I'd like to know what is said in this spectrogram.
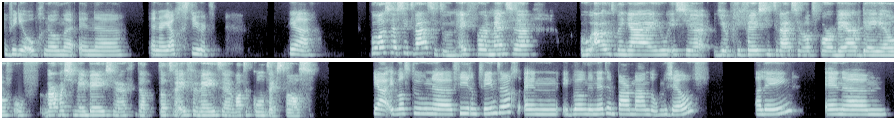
een video opgenomen en, uh, en naar jou gestuurd. Ja. Hoe was jouw situatie toen? Even voor mensen, hoe oud ben jij? Hoe is je, je privé situatie? Wat voor werk deed je? Of, of waar was je mee bezig? Dat, dat we even weten wat de context was. Ja, ik was toen uh, 24 en ik woonde net een paar maanden op mezelf. Alleen. En um,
